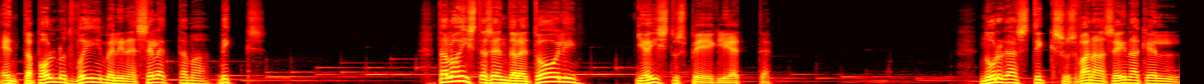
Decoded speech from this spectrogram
ent ta polnud võimeline seletama, miks ta lohistas endale tooli ja istus peegli ette. nurgas tiksus vana seinakell.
